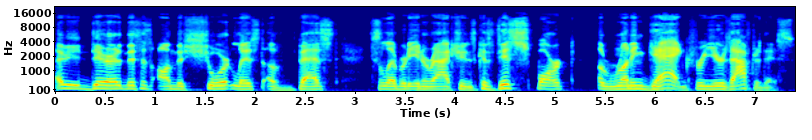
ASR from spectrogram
I mean, Darin, this is on the short list of best celebrity interactions because this sparked a running gag for years after this.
